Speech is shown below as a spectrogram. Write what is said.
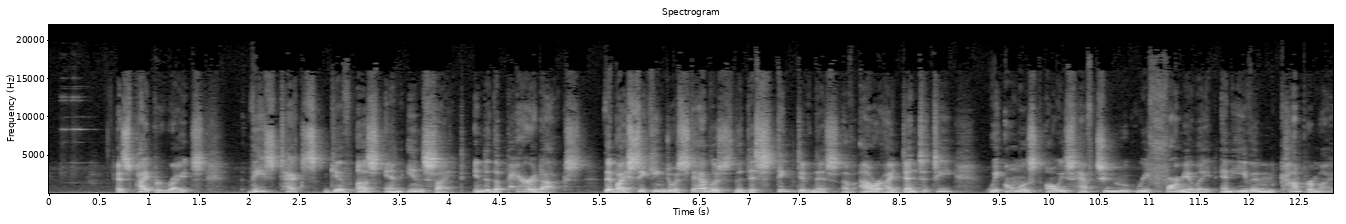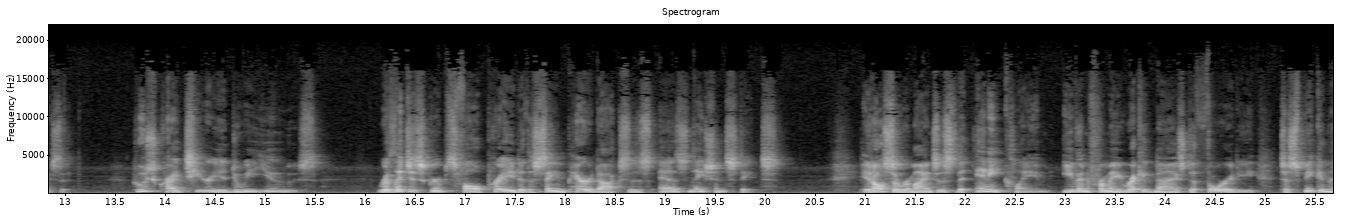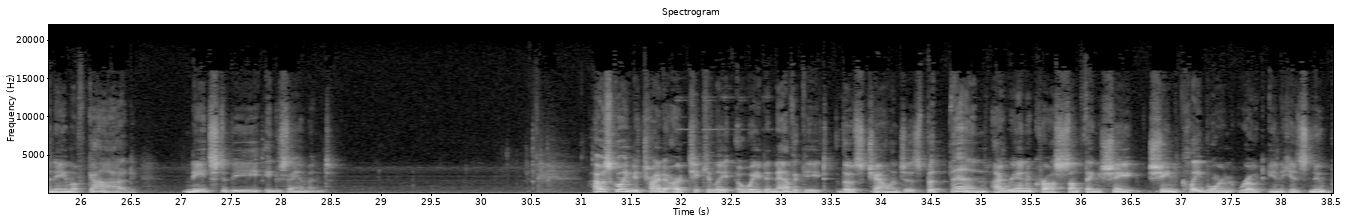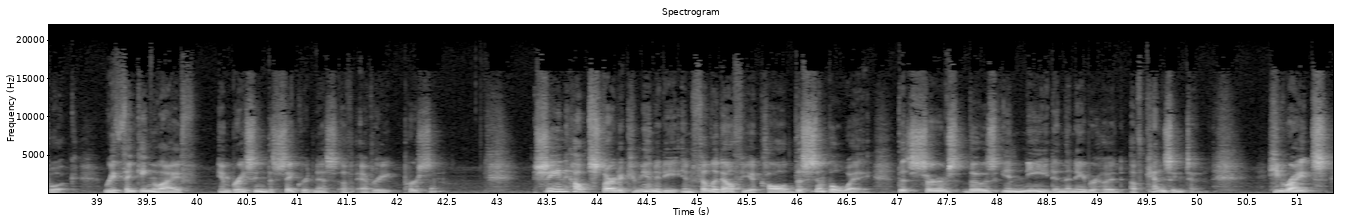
As Pyper writes, these texts give us an insight into the paradox that by seeking to establish the distinctiveness of our identity, we almost always have to reformulate and even compromise it. Whose criteria do we use? Religious groups fall prey to the same paradoxes as nation states. It also reminds us that any claim, even from a recognized authority, to speak in the name of God, needs to be examined. I was going to try to articulate a way to navigate those challenges, but then I ran across something Shane Claiborne wrote in his new book, Rethinking Life Embracing the Sacredness of Every Person. Shane helped start a community in Philadelphia called The Simple Way that serves those in need in the neighborhood of Kensington. He writes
